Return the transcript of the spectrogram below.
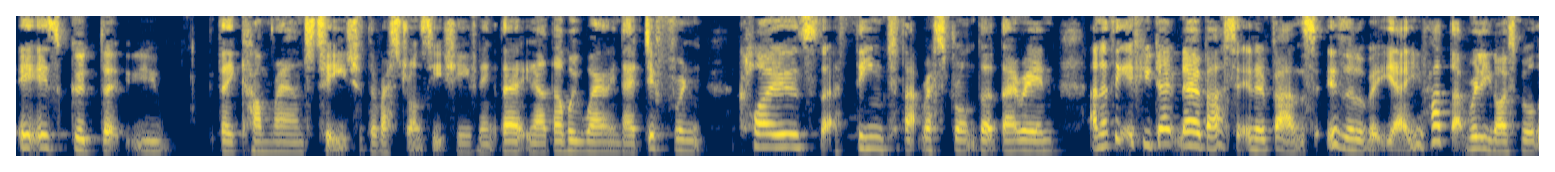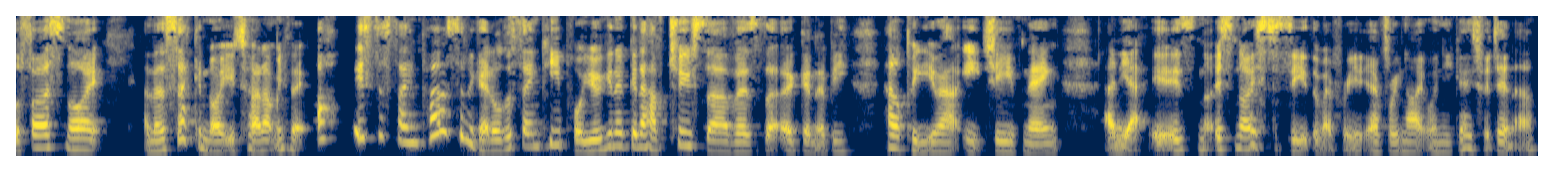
it is good that you they come round to each of the restaurants each evening. They, you know, they'll be wearing their different clothes that are themed to that restaurant that they're in. And I think if you don't know about it in advance, it is a little bit, yeah, you've had that really nice meal the first night. And then the second night you turn up and you think, oh, it's the same person again or the same people. You're going to have two servers that are going to be helping you out each evening. And yeah, it is, it's nice to see them every, every night when you go to dinner.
